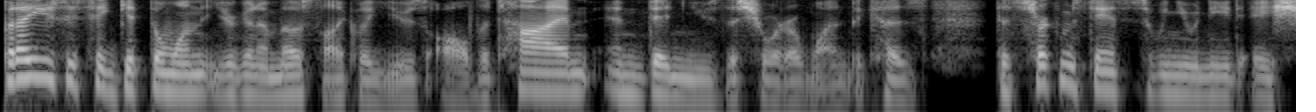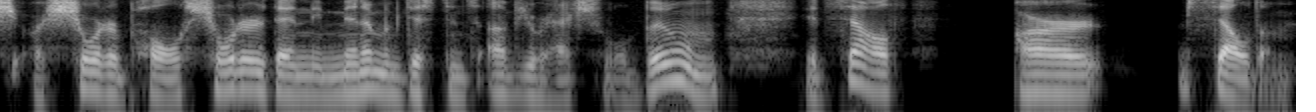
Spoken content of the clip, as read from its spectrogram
But I usually say get the one that you're going to most likely use all the time and then use the shorter one because the circumstances when you would need a, sh a shorter pole, shorter than the minimum distance of your actual boom itself, are seldom.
